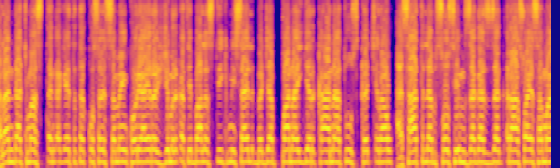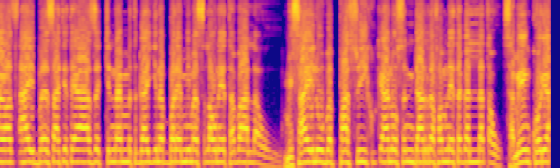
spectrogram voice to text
ያለአንዳች ማስጠንቀቂያ የተተኮሰው የሰሜን ኮሪያ የረዥም ርቀት የባላስቲክ ሚሳይል በጃፓን አየር ከአናቱ እስከ ጭራው እሳት ለብሶ ሲምዘገዘግ ራሷ የሰማያዋ ፀሐይ በእሳት የተያያዘችና የምትጋይ ነበር የሚመስለው ነው የተባለው። ሚሳይሉ በፓሲፊክ ውቅያኖስ እንዳረፈም ነው የተገለጠው። ሰሜን ኮሪያ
